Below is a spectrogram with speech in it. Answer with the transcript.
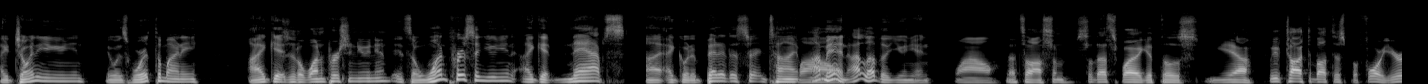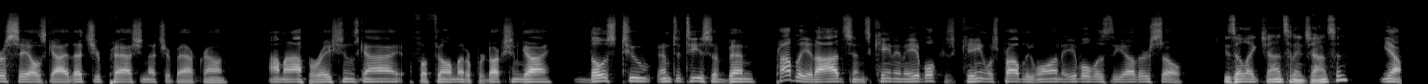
I joined the union. It was worth the money. I get Is it a one person union? it's a one person union. I get naps. I, I go to bed at a certain time. I'm in. I love the union. Wow, that's awesome. So that's why I get those. Yeah, we've talked about this before. You're a sales guy. That's your passion. That's your background. I'm an operations guy, a fulfillment, a production guy. Those two entities have been probably at odds since Cain and Abel, because Cain was probably one, Abel was the other. So Is that like Johnson and Johnson? yeah,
